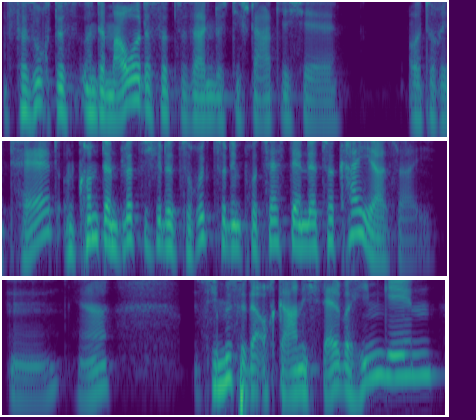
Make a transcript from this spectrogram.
versucht es, untermauert das sozusagen durch die staatliche Autorität und kommt dann plötzlich wieder zurück zu dem Prozess, der in der Türkei ja sei. Mhm. Ja. Sie müsse da auch gar nicht selber hingehen,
